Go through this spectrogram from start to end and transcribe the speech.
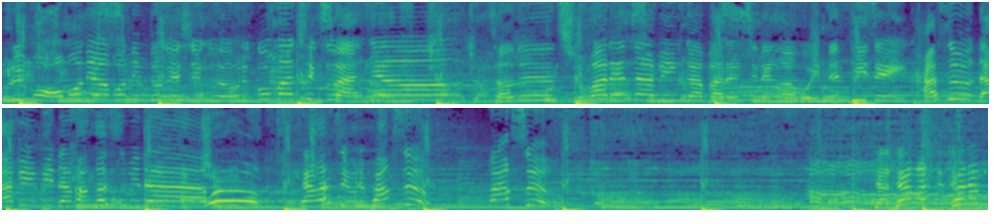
우리 뭐 어머니 아버님도 계시고요. 우리 꼬마 친구 안녕. 저는 주말엔 나비인가봐를 진행하고 있는 DJ 가수 나비입니다. 반갑습니다. 후! 다 같이 우리 박수 박수. 자, 다 같이 사랑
